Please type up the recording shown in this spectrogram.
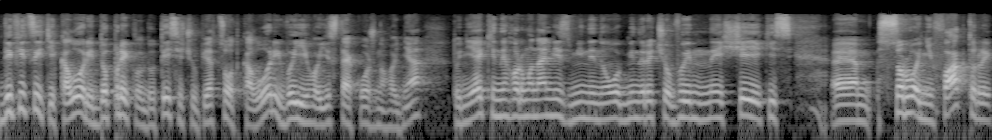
в дефіциті калорій, до прикладу, 1500 калорій, ви його їсте кожного дня, то ніякі не гормональні зміни, не обмін речовин, не ще якісь е, сторонні фактори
